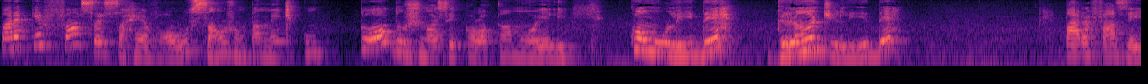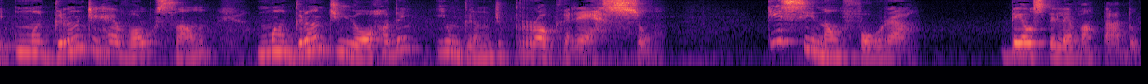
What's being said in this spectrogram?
para que faça essa revolução juntamente com todos nós que colocamos ele como líder, grande líder, para fazer uma grande revolução, uma grande ordem e um grande progresso. Que se não fora Deus ter levantado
